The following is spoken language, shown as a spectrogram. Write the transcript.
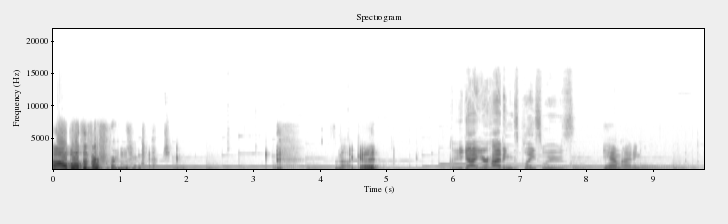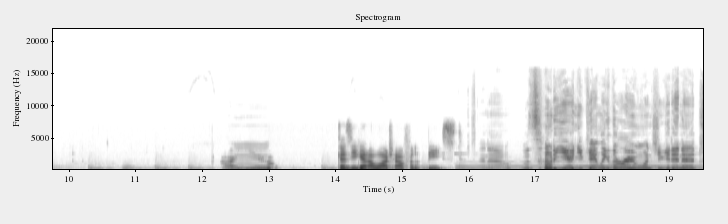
Oh, both of our friends are captured. It's not good. Have you got your hiding place woos? Yeah, I'm hiding. Are Hmm. you? Because you gotta watch out for the beast. I know. But so do you, and you can't leave the room once you get in it.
